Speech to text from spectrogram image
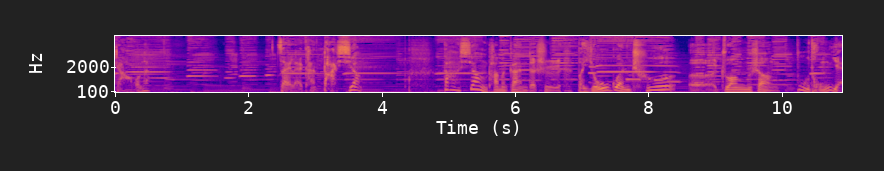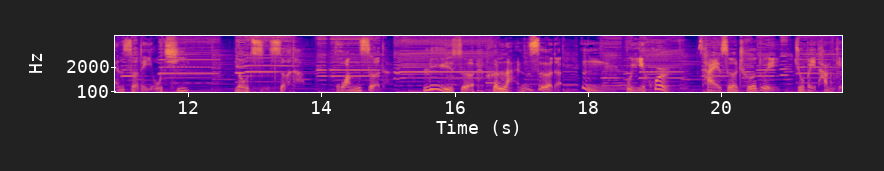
着了。再来看大象，大象他们干的是把油罐车呃装上不同颜色的油漆，有紫色的、黄色的、绿色和蓝色的。嗯，不一会儿。彩色车队就被他们给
